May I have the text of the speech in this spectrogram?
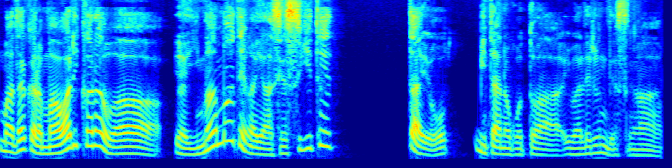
まあだから周りからは、いや、今までが痩せすぎてたよ、みたいなことは言われるんですが、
